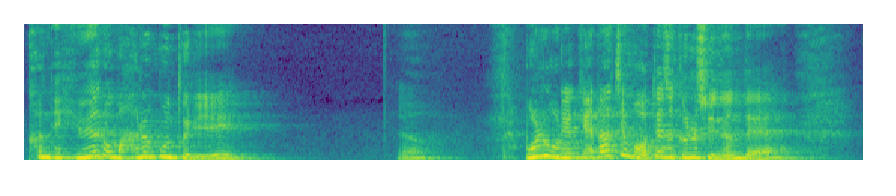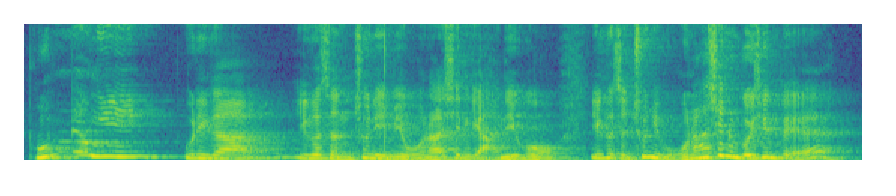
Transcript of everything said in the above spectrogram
근데 의외로 많은 분들이 물론 우리가 깨닫지 못해서 그럴 수 있는데 분명히 우리가 이것은 주님이 원하시는 게 아니고 이것은 주님이 원하시는 것인데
